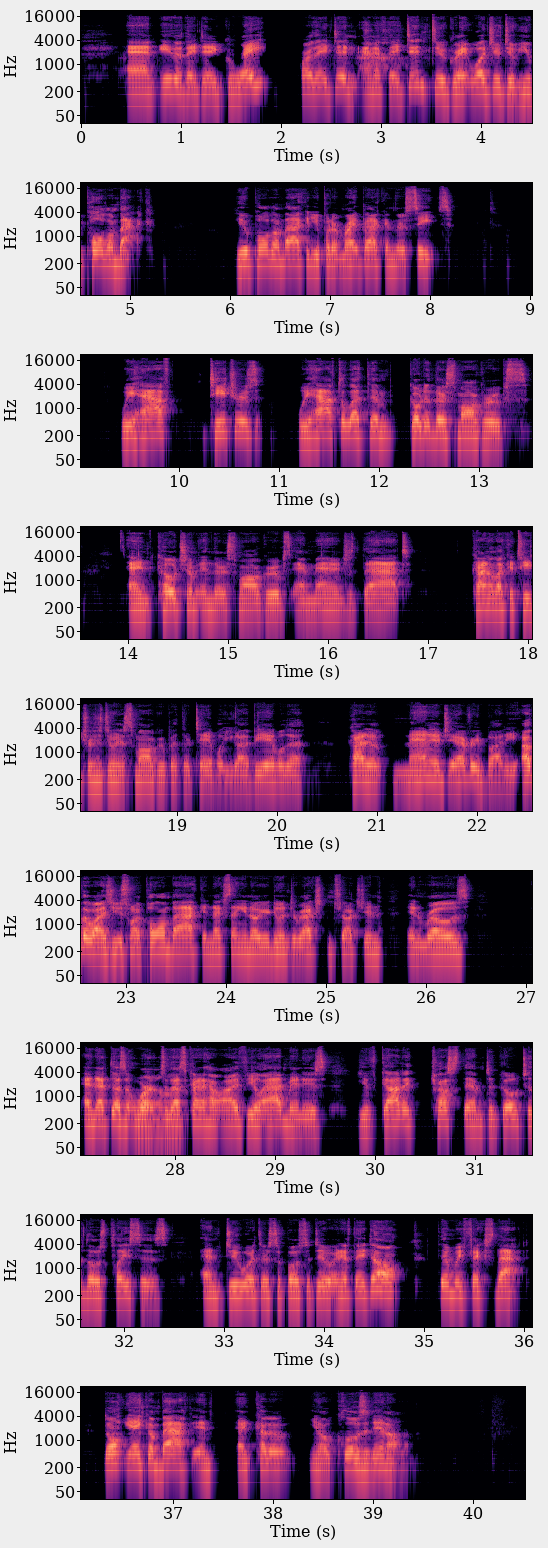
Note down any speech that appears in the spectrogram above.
and either they did great or they didn't. And if they didn't do great, what'd you do? You pulled them back. You pulled them back and you put them right back in their seats. We have teachers. We have to let them go to their small groups and coach them in their small groups and manage that kind of like a teacher who's doing a small group at their table. You got to be able to kind of manage everybody. Otherwise, you just want to pull them back, and next thing you know, you're doing direct instruction in rows, and that doesn't work. No. So that's kind of how I feel. Admin is you've got to trust them to go to those places and do what they're supposed to do. And if they don't, then we fix that. Don't yank them back and and kind of you know close it in on them.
